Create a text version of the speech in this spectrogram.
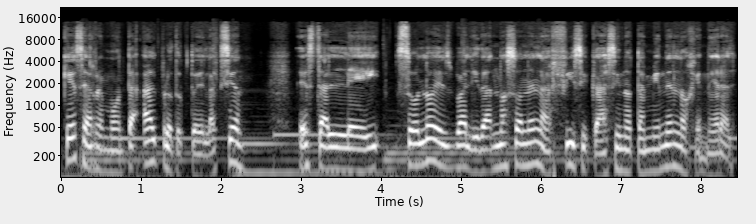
que se remonta al producto de la acción. Esta ley solo es válida no solo en la física, sino también en lo general.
